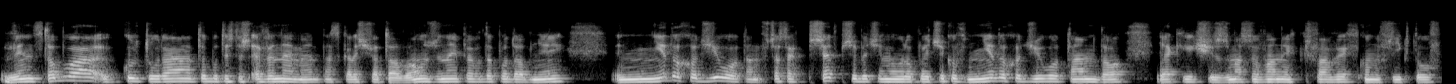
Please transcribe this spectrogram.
Więc to była kultura, to był też też ewenement na skalę światową, że najprawdopodobniej nie dochodziło tam w czasach przed przybyciem Europejczyków, nie dochodziło tam do jakichś zmasowanych, krwawych konfliktów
